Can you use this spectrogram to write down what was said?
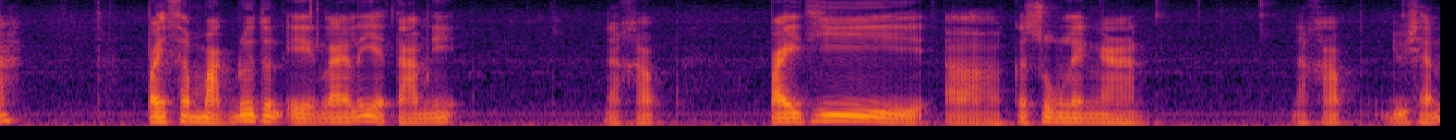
นะ ไปสมัครด้วยตนเองรายละเอียดตามนี้นะครับ ไปที่กระทรวงแรงงานนะครับ อยู่ชั้น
